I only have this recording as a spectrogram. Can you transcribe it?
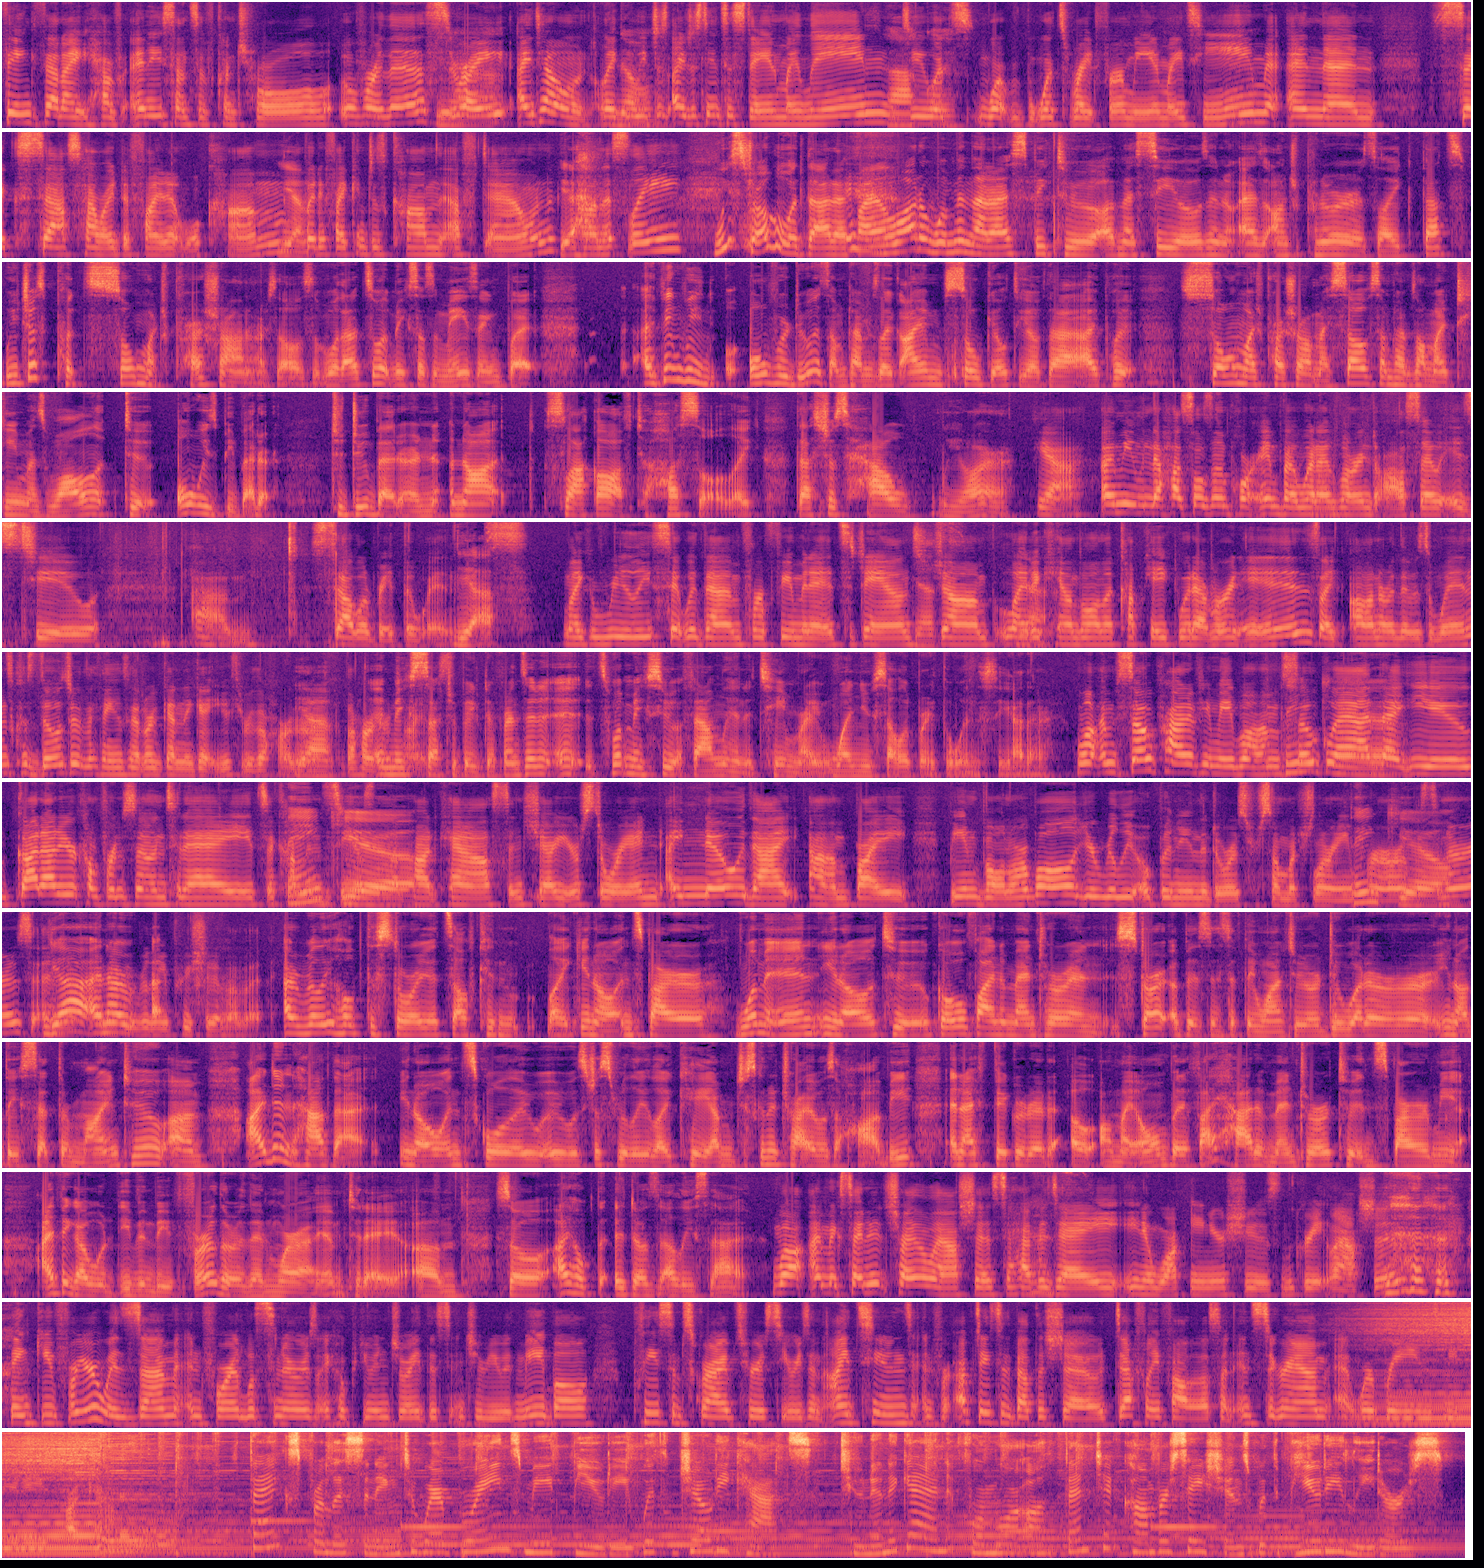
think that I have any sense of control over this, Yeah. right? I don't. Like we just I just need to stay in my lane, Exactly. do what's what, what's right for me and my team, and then success how I define it will come. Yeah. But if I can just calm the F down, Yeah. honestly, We struggle with that. I find a lot of women that I speak to um, as CEOs and as entrepreneurs, like that's we just put so much pressure on ourselves. Well, that's what makes us amazing, but. I think we overdo it sometimes. Like I'm so guilty of that. I put so much pressure on myself, sometimes on my team as well, to always be better, to do better, and not slack off, to hustle. Like that's just how we are. Yeah, I mean the hustle is important, but what I've learned also is to um, celebrate the wins. Yeah. Like really sit with them for a few minutes, dance, Yes. jump, light a candle on a cupcake, whatever it is. Like honor those wins because those are the things that are going to get you through the harder, Yeah, the harder it makes times. such a big difference, and it's what makes you a family and a team, right? When you celebrate the wins together. Well, I'm so proud of you, Mabel. I'm so glad you. that you got out of your comfort zone today to come and Thank see us on the podcast and share your story. I, I know that um, by being vulnerable, you're really opening the doors for so much learning Thank for our you. listeners. And Yeah, I'm really appreciative of it. I really hope the story itself can, like, you know, inspire women, you know, to go find a mentor and start a business if they want to, or do whatever, you know, they set their mind to. Um, I didn't have that, you know, in school. It, it was just really like, hey, I'm just gonna try it as a hobby, and I figured it out on my own. But if I had a mentor to inspire me, I think I would even be further than where I am today. Um, so I hope that it does at least that. Well, I'm excited to try the lashes, to have a day, you know, walking in your shoes with great lashes. Thank you for your wisdom. And for our listeners, I hope you enjoyed this interview with Mabel. Please subscribe subscribe to our series on iTunes. And for updates about the show, definitely follow us on Instagram at Where Brains Meet Beauty Podcast. Thanks for listening to Where Brains Meet Beauty with Jody Katz. Tune in again for more authentic conversations with beauty leaders.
